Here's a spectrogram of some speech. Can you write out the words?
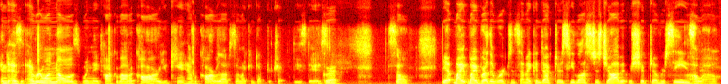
And as everyone knows, when they talk about a car, you can't have a car without a semiconductor chip these days. Correct. So, yeah, my, my brother worked in semiconductors. He lost his job. It was shipped overseas. Oh wow.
